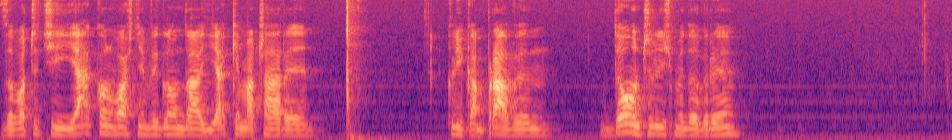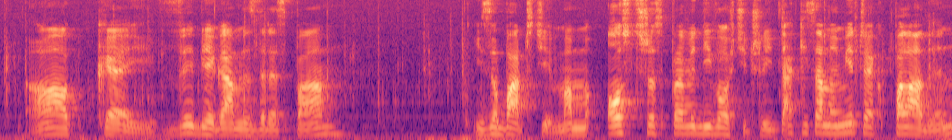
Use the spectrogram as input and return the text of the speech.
zobaczycie jak on właśnie wygląda, jakie ma czary. Klikam prawym, dołączyliśmy do gry. Okej, wybiegamy z respa. I zobaczcie, mam ostrze sprawiedliwości, czyli taki sam miecz jak paladyn.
